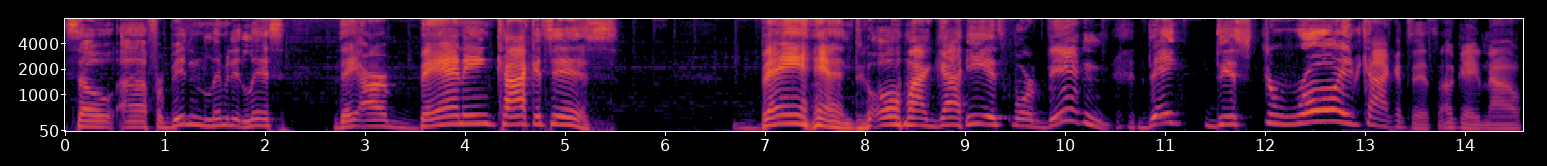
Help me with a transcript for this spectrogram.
So, uh, Forbidden Limited list, they are banning Cocytus banned. Oh my God, he is forbidden. They destroyed Cocytus. Okay, now,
